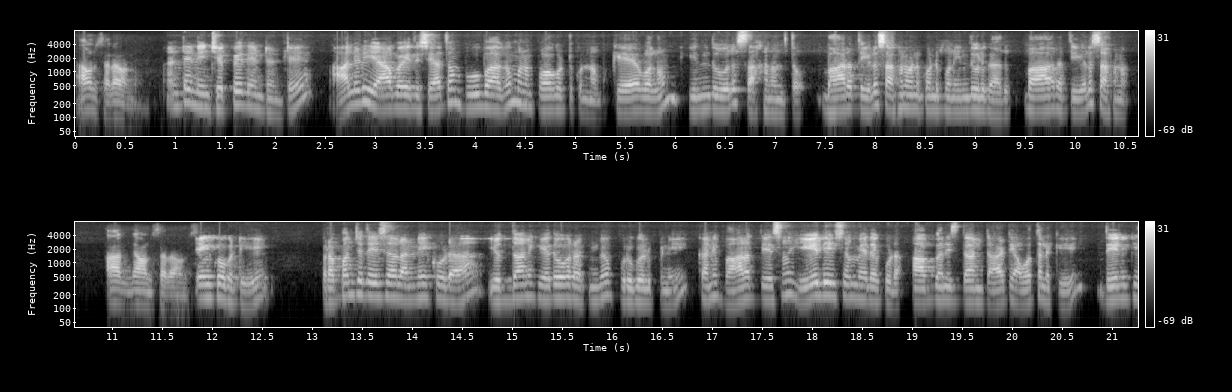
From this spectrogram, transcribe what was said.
అవును సార్ అవును. అంటే నేను చెప్పేది ఏంటంటే ఆల్రెడీ యాభై ఐదు శాతం భూభాగం మనం పోగొట్టుకున్నాం. కేవలం హిందువుల సహనంతో. భారతీయుల సహనం అనుకోండి కొన్ని హిందువులు కాదు భారతీయుల సహనం. అవును సార్ అవును ఇంకొకటి ప్రపంచ దేశాలన్నీ కూడా యుద్ధానికి ఏదో ఒక రకంగా పురుగొల్పినాయి కానీ భారతదేశం ఏ దేశం మీద కూడా ఆఫ్ఘనిస్తాన్ దాటి అవతలకి దేనికి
